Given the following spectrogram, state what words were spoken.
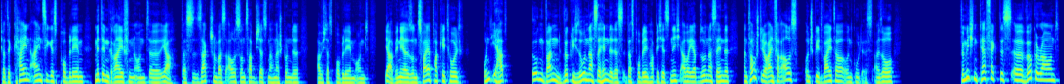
Ich hatte kein einziges Problem mit dem Greifen und äh, ja, das sagt schon was aus. Sonst habe ich das nach einer Stunde, habe ich das Problem. Und ja, wenn ihr so ein Zweierpaket holt und ihr habt irgendwann wirklich so nasse Hände, das, das Problem habe ich jetzt nicht, aber ihr habt so nasse Hände, dann tauscht die doch einfach aus und spielt weiter und gut ist. Also für mich ein perfektes äh, Workaround,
